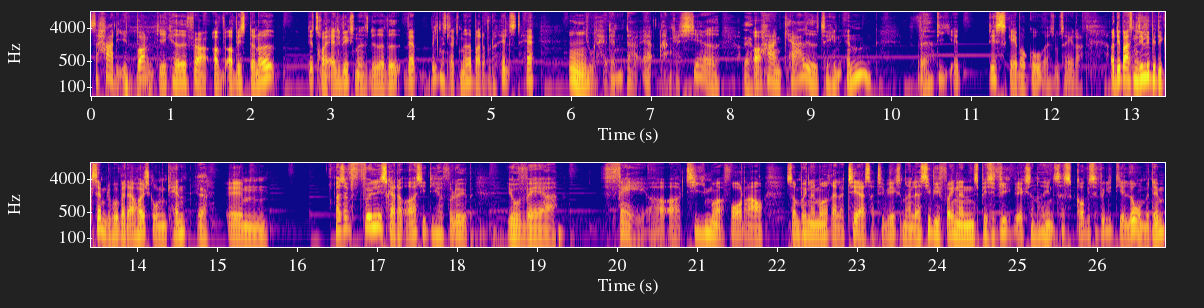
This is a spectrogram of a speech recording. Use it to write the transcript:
så har de et bånd, de ikke havde før. Og, og hvis der er noget, det tror jeg alle virksomhedsledere ved, hvad, hvilken slags medarbejder vil du helst have? Mm. Du vil have dem, der er engageret Ja. ja. og har en kærlighed til hinanden. Ja. Fordi at det skaber gode resultater. Og det er bare sådan en lille bit eksempel på, hvad der er højskolen kan. Ja. Øhm, og selvfølgelig skal der også i de her forløb jo være fag og, og timer og foredrag, som på en eller anden måde relaterer sig til virksomheden. Lad os sige, at vi får en eller anden specifik virksomhed ind, så går vi selvfølgelig i dialog med dem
